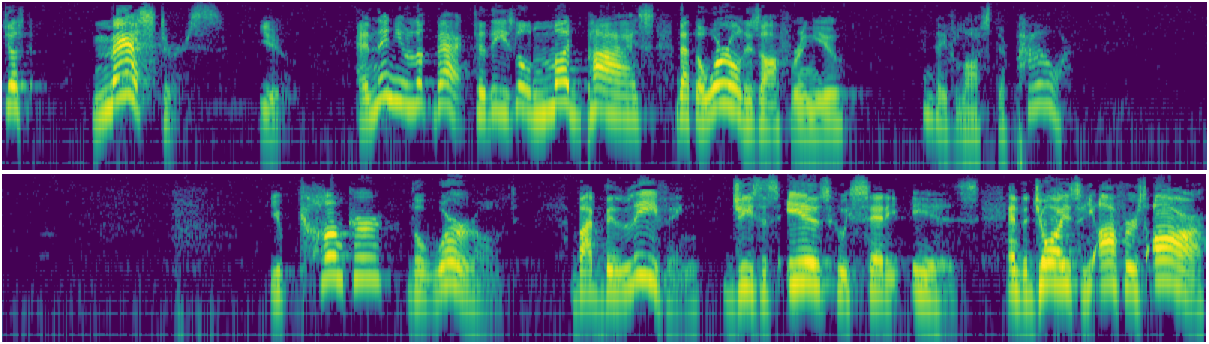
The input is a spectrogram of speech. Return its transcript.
just masters you. And then you look back to these little mud pies that the world is offering you, and they've lost their power. You conquer the world by believing Jesus is who He said He is. And the joys He offers are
